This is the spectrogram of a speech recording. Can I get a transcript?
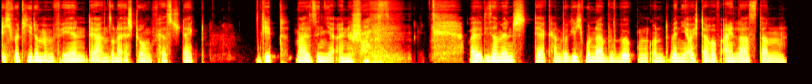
ich würde jedem empfehlen, der an so 'ner Essstörung feststeckt: Gebt mal Sinja eine Chance, weil dieser Mensch, der kann wirklich Wunder bewirken und wenn ihr euch darauf einlasst, dann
